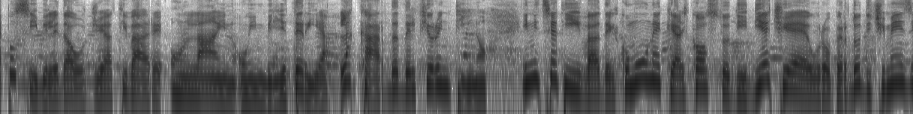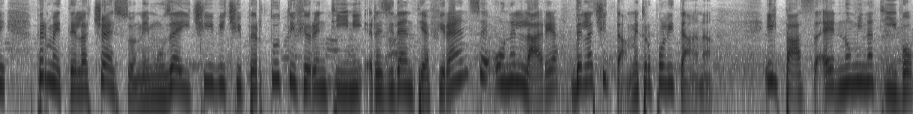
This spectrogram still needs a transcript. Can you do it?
È possibile da oggi attivare online o in biglietteria la card del Fiorentino, iniziativa del Comune che al costo di 10 euro per 12 mesi permette l'accesso nei musei civici per tutti i fiorentini residenti a Firenze o nell'area della città metropolitana. Il pass è nominativo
